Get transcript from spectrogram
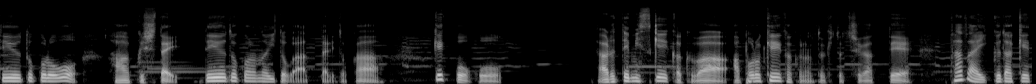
ていうところを把握したいっていうところの意図があったりとか、結構こう、アルテミス計画はアポロ計画の時と違って、ただ行くだけっ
